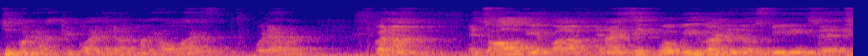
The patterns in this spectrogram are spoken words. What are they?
Don't ask people I've known my whole life, whatever. But um, it's all of the above, and I think what we learned in those meetings is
